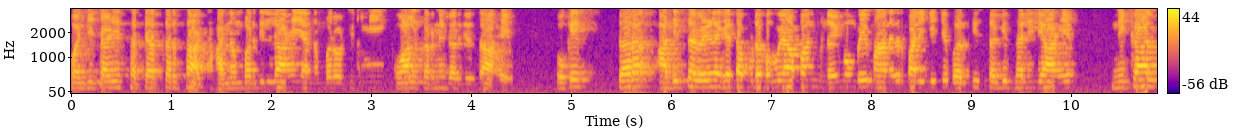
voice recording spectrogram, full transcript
पंचेचाळीस सत्याहत्तर साठ हा नंबर दिलेला आहे. या नंबरवरती तुम्ही कॉल करणे गरजेचं आहे. ओके तर अधिकचा वेळ न घेता पुढे बघूया आपण. नवी मुंबई महानगरपालिकेची भरती स्थगित झालेली आहे. निकाल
